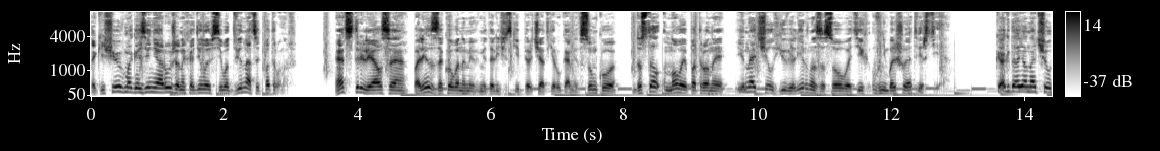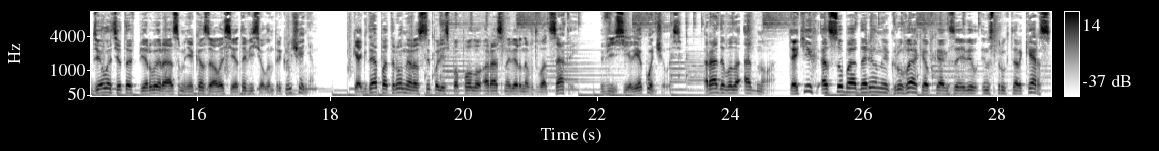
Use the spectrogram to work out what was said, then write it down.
так еще и в магазине оружия находилось всего 12 патронов. Отстрелялся, полез закованными в металлические перчатки руками в сумку, достал новые патроны и начал ювелирно засовывать их в небольшое отверстие. Когда я начал делать это в первый раз, мне казалось это веселым приключением. Когда патроны рассыпались по полу раз, наверное, в двадцатый, веселье кончилось. Радовало одно. Таких особо одаренных груваков, как заявил инструктор Керс,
